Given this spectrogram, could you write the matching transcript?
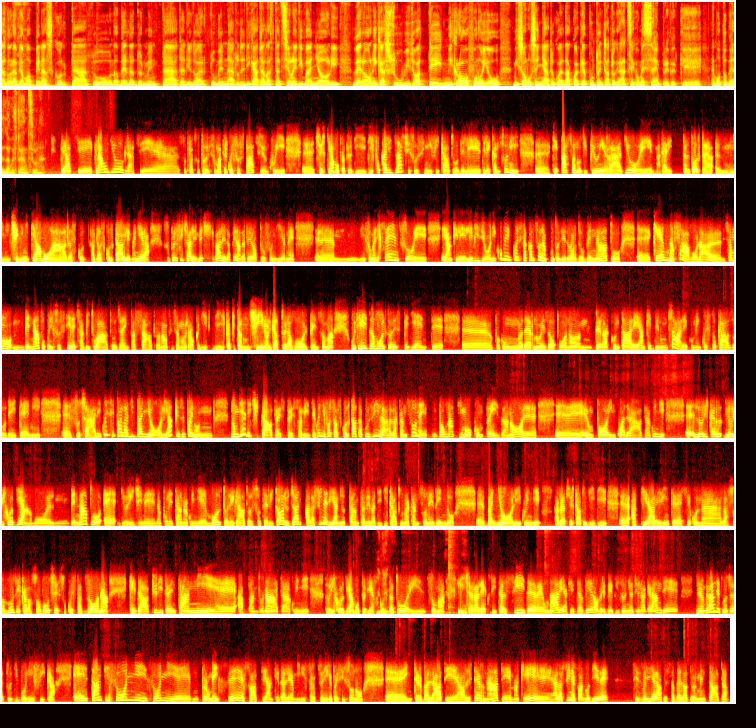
Allora, abbiamo appena ascoltato La bella addormentata di Edoardo Bennato dedicata alla stazione di Bagnoli. Veronica, subito a te il microfono. Io mi sono segnato qua e là qualche appunto, intanto grazie come sempre perché è molto bella questa canzone. Grazie Claudio, grazie eh, soprattutto insomma, per questo spazio in cui eh, cerchiamo proprio di, di, focalizzarci sul significato delle, delle canzoni eh, che passano di più in radio e magari talvolta ehm, ci limitiamo ad, ascol- ad, ascoltarle in maniera superficiale, invece vale la pena davvero approfondirne ehm, insomma, il senso e, e anche le, le, visioni, come in questa canzone appunto di Edoardo Bennato, eh, che è una favola, eh, diciamo Bennato con il suo stile ci ha abituato già in passato, no? pensiamo al rock di, di Capitano Uncino, il gatto e la volpe, insomma utilizza molto l'espediente, eh, un po' come un moderno esopo no? per raccontare e anche denunciare, come in questo caso, dei temi eh, sociali. Qui si parla di Bagnoli, anche se poi non, non viene citata espressamente, quindi forse ascoltata così la, la canzone va un attimo compresa no? e, e, un po' inquadrata, quindi eh, lo, ricar- lo ricordiamo, Bennato è di origine napoletana, quindi è molto legato al suo territorio. Già alla fine degli anni Ottanta aveva dedicato una canzone Vendo eh, Bagnoli, quindi aveva cercato di, di eh, attirare l'interesse con eh, la sua musica, la sua voce su questa zona che da più di 30 anni è abbandonata, quindi lo ricordiamo per gli ascoltatori, insomma lì mm. c'era l'ex Sider, è un'area che davvero avrebbe bisogno di una grande di un grande progetto di bonifica e tanti sogni, sogni e promesse fatte anche dalle amministrazioni che poi si sono eh, intervallate e alternate, ma che alla fine fanno dire si sveglierà questa bella addormentata.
